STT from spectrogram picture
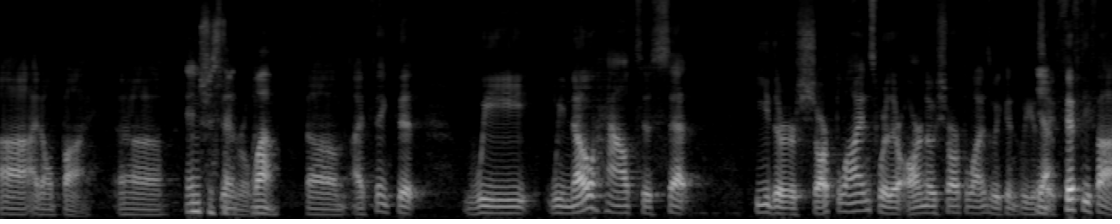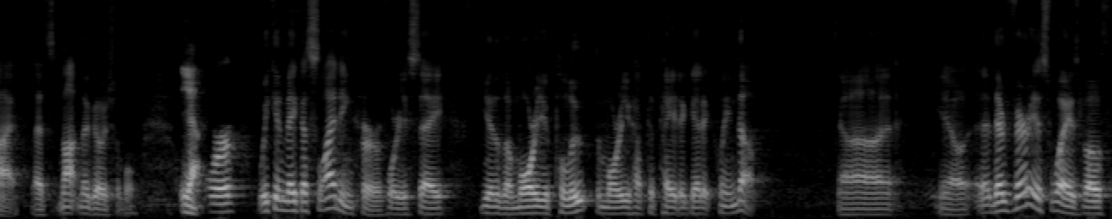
uh, I don't buy. Uh, Interesting. Generally. Wow. Um, I think that we we know how to set either sharp lines where there are no sharp lines. We can we can Yeah. say 55. That's not negotiable. Yeah. Or we can make a sliding curve where you say, you know, the more you pollute, the more you have to pay to get it cleaned up. Uh, you know, uh, there are various ways, both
